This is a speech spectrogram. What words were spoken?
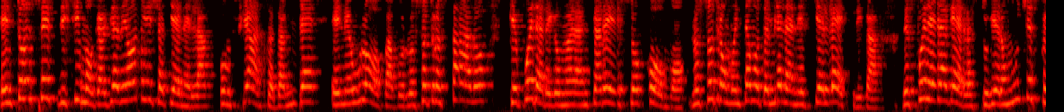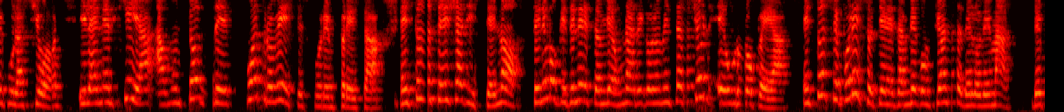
Entonces decimos que al día de hoy ella tiene la confianza también en Europa por los otros estados que pueda reglamentar eso como nosotros aumentamos también la energía eléctrica. Después de la guerra estuvieron mucha especulación y la energía aumentó de cuatro veces por empresa. Entonces ella dice, no, tenemos que tener también una reglamentación europea. Entonces por eso tiene también confianza de lo demás, del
